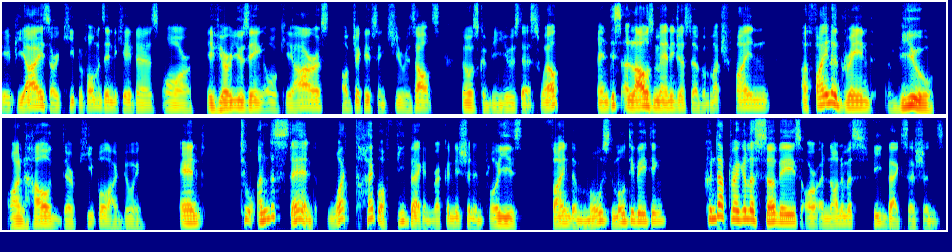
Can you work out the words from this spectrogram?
KPIs or key performance indicators, or if you're using OKRs, objectives and key results, those could be used as well. And this allows managers to have a much fine, a finer grained view on how their people are doing. And to understand what type of feedback and recognition employees find the most motivating, conduct regular surveys or anonymous feedback sessions.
